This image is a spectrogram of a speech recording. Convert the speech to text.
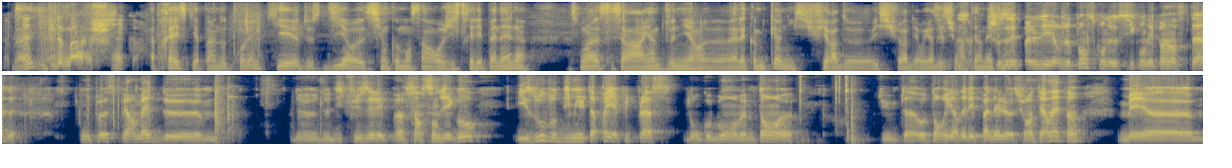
Donc Bah ça, oui. c'est Dommage. Après, est-ce qu'il n'y a pas un autre problème qui est de se dire, euh, si on commence à enregistrer les panels, à ce moment-là, ça sert à rien de venir euh, à la Comic Con. Il suffira de, il suffira de les regarder sur Internet. Je sais pas le dire. Je pense qu'on est aussi qu'on n'est pas à un stade où on peut se permettre de, de, de diffuser les. Enfin, San Diego, ils ouvrent dix minutes après, il y a plus de place. Donc bon, en même temps, euh, tu as autant regarder les panels sur Internet, hein. Mais euh,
